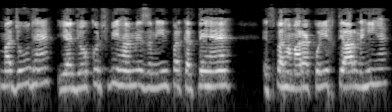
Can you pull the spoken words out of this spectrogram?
मौजूद हैं, या जो कुछ भी हम इस ज़मीन पर करते हैं, इस पर हमारा कोई इख्तियार नहीं है?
